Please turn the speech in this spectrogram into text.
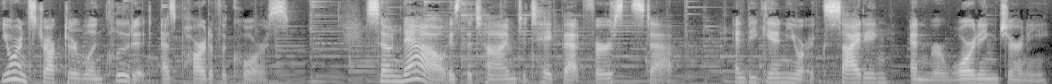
your instructor will include it as part of the course. So now is the time to take that first step and begin your exciting and rewarding journey.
